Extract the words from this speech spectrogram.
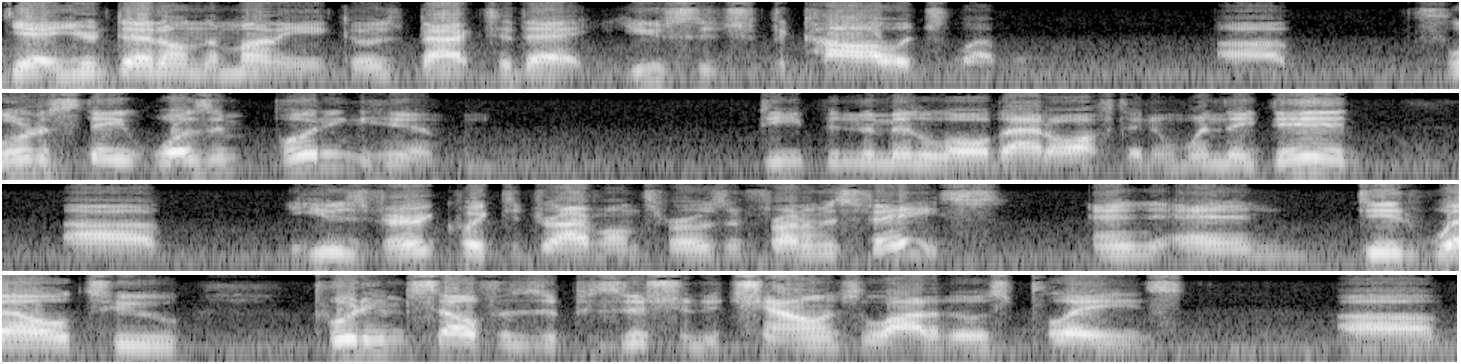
Yeah, you're dead on the money. It goes back to that usage at the college level. Uh, Florida State wasn't putting him deep in the middle all that often, and when they did, uh, he was very quick to drive on throws in front of his face, and and did well to put himself in a position to challenge a lot of those plays. Um,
